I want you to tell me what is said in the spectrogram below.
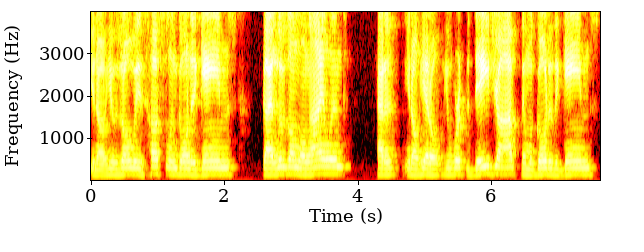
you know, he was always hustling, going to games. Guy lives on Long Island. Had a, you know, he had a he worked the day job, then would go to the games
